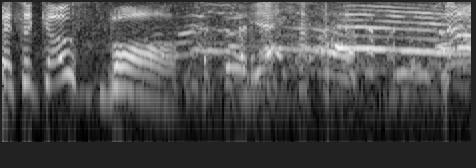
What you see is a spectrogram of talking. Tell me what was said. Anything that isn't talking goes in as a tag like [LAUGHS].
It's a ghost ball. Yeah. [LAUGHS] no!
